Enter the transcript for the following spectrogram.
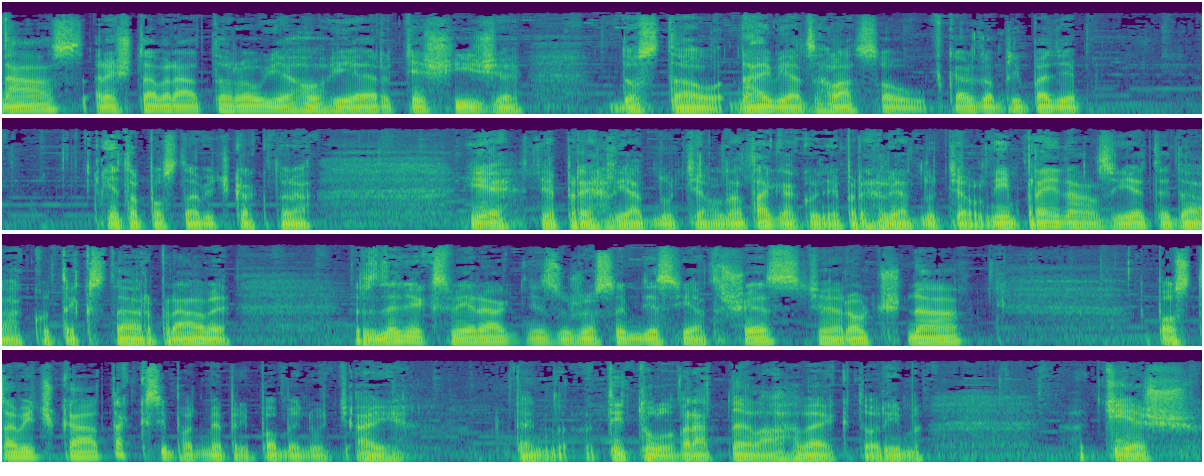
Nás, reštaurátorov jeho hier, teší, že dostal najviac hlasov. V každom prípade je to postavička, ktorá je neprehliadnutelná, tak ako neprehliadnutelný pre nás je teda ako textár práve Zdenek Svierák, dnes už 86 ročná postavička, tak si poďme pripomenúť aj ten titul Vratné lahve, ktorým tiež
